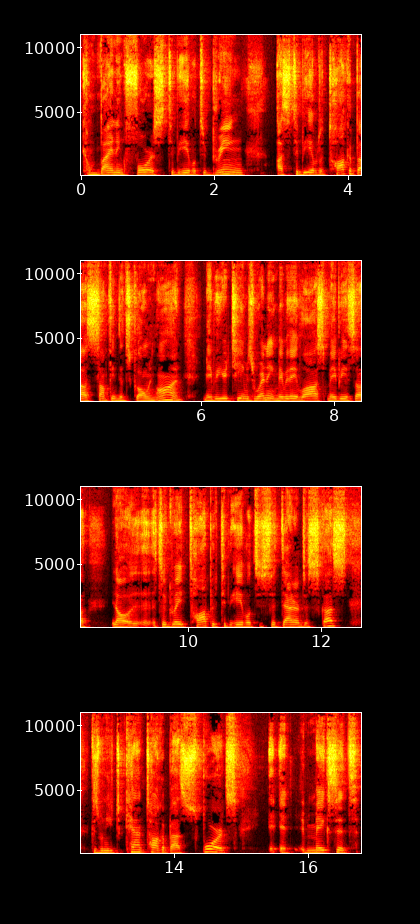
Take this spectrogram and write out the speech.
combining force to be able to bring us to be able to talk about something that's going on. Maybe your team's winning, maybe they lost, maybe it's a you know it's a great topic to be able to sit down and discuss because when you can't talk about sports, it, it, it makes it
